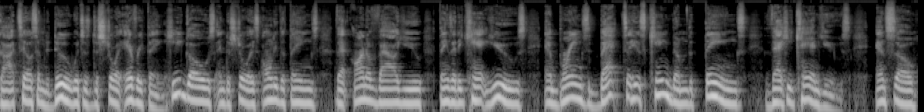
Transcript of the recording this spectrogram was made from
God tells him to do, which is destroy everything. He goes and destroys only the things that aren't of value, things that he can't use, and brings back to his kingdom the things that he can use. And so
